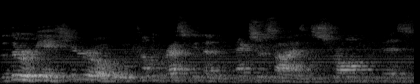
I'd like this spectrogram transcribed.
that there would be a hero who would come and rescue them and exercise a strong fist.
